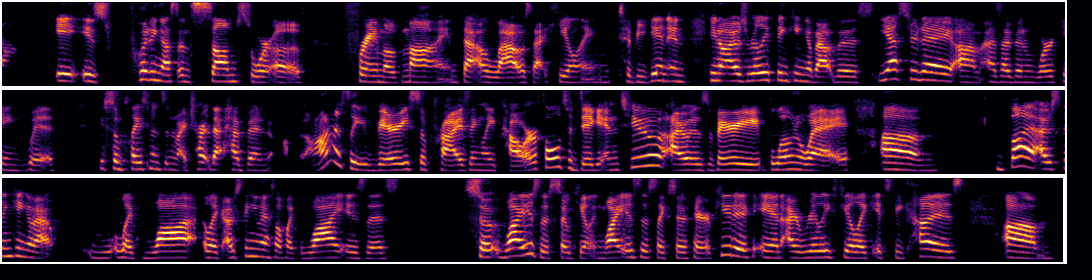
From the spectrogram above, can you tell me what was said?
it is putting us in some sort of frame of mind that allows that healing to begin. And, you know, I was really thinking about this yesterday um, as I've been working with some placements in my chart that have been honestly very surprisingly powerful to dig into. I was very blown away. Um, but I was thinking about like why, like, I was thinking to myself, like, why is this? So why is this so healing? Why is this like so therapeutic? And i really feel like it's because um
